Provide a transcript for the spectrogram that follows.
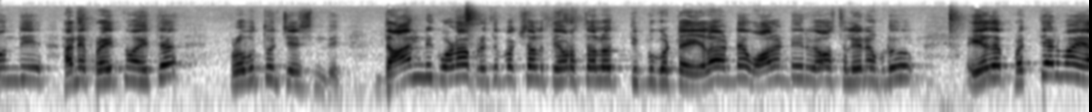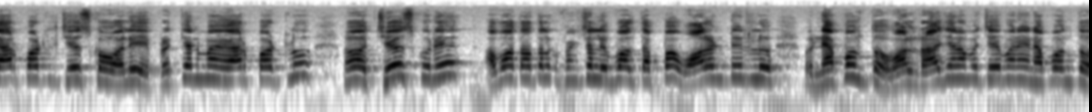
పొంది అనే ప్రయత్నం అయితే ప్రభుత్వం చేసింది. దాన్ని కూడా ప్రతిపక్షాలు తీవ్రస్థాయిలో తిప్పికొట్టాయి. ఎలా అంటే వాలంటీర్ వ్యవస్థ లేనప్పుడు ఏదో ప్రత్యామ్నాయ ఏర్పాట్లు చేసుకోవాలి. ప్రత్యామ్నాయ ఏర్పాట్లు చేసుకుని అవాతాతలకు పెన్షన్లు ఇవ్వాలి తప్ప వాలంటీర్లు నెపంతో వాళ్ళని రాజీనామా చేయమనే నెపంతో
